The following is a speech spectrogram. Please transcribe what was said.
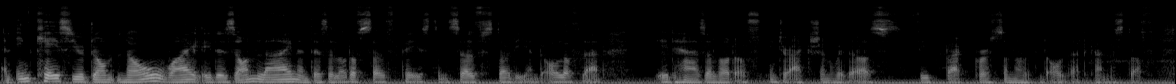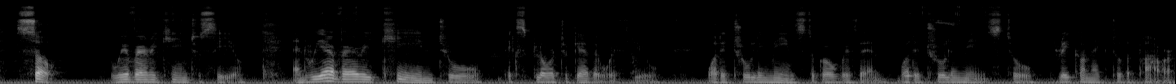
And in case you don't know, while it is online and there's a lot of self-paced and self-study and all of that, it has a lot of interaction with us feedback, personal, and all that kind of stuff. So, we're very keen to see you. And we are very keen to explore together with you what it truly means to go within, what it truly means to reconnect to the power.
